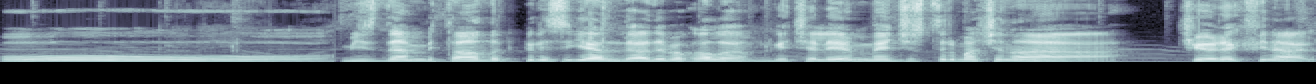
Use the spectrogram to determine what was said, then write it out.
Oo, bizden bir tanıdık birisi geldi. Hadi bakalım. Geçelim Manchester maçına. Çeyrek final.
